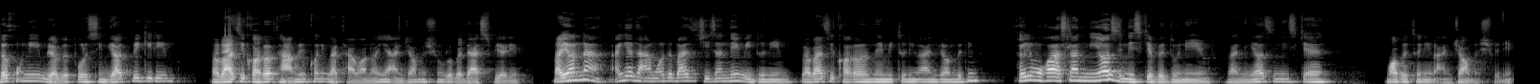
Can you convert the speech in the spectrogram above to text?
بخونیم یا بپرسیم یاد بگیریم و بعضی کارها رو تمرین کنیم و توانایی انجامشون رو به دست بیاریم. و یا نه اگر در مورد بعضی چیزا نمی‌دونیم و بعضی کارها رو نمی‌تونیم انجام بدیم خیلی موقع اصلا نیازی نیست که بدونیم و نیازی نیست که ما بتونیم انجامش بدیم.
